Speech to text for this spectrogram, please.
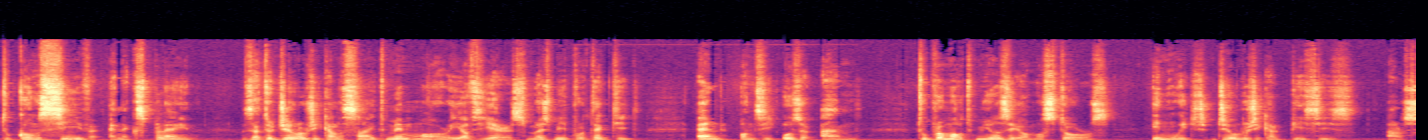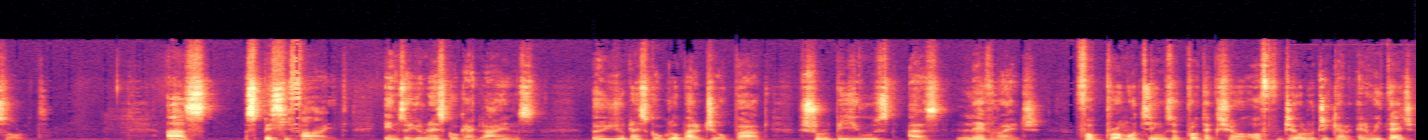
to conceive and explain that a geological site memory of the earth must be protected and, on the other hand, to promote museum or stores in which geological pieces are sold. As specified in the UNESCO guidelines, a UNESCO Global Geopark should be used as leverage for promoting the protection of geological heritage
